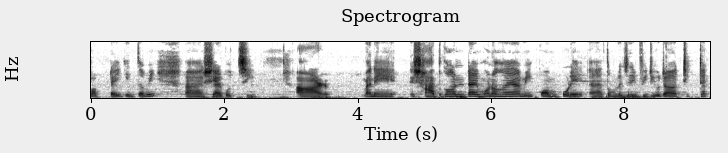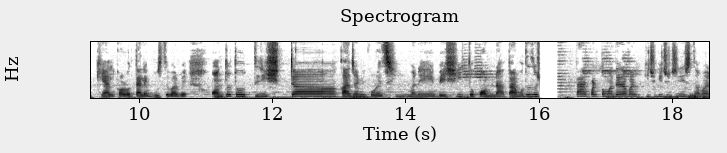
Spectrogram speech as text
সবটাই কিন্তু আমি শেয়ার করছি। আর মানে সাত ঘন্টায় মনে হয় আমি কম করে তোমরা যদি ভিডিওটা ঠিকঠাক খেয়াল করো তাহলে বুঝতে পারবে। অন্তত তিরিশটা কাজ আমি করেছি মানে বেশি তো কম না। তার মধ্যে তো তারপর তোমাদের আবার কিছু কিছু জিনিস তো আবার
